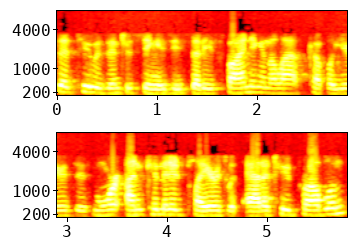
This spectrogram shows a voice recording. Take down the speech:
said too is interesting. Is he said he's finding in the last couple of years there's more uncommitted players with attitude problems,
